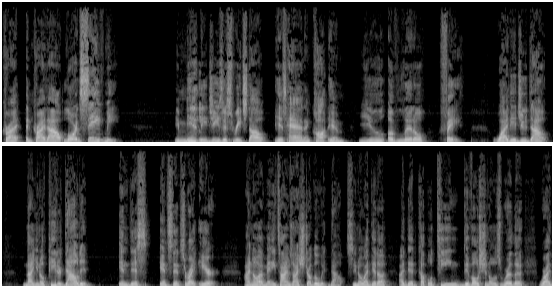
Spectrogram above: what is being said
cry, and cried out, Lord, save me. Immediately Jesus reached out his hand and caught him. You of little faith. Why did you doubt? Now, you know, Peter doubted in this instance right here. I know many times I struggle with doubts. You know, I did a I did a couple teen devotionals where the where I,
